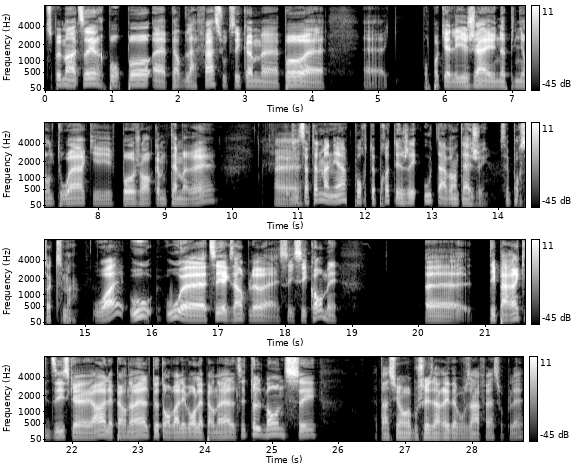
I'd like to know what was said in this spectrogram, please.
tu peux mentir pour pas euh, perdre la face ou tu sais comme pas pour pas que les gens aient une opinion de toi qui est pas genre comme t'aimerais. Euh, D'une certaine manière, pour te protéger ou t'avantager. C'est pour ça que tu mens. Ouais, ou, ou euh, tu sais, exemple, là, euh, c'est con, mais tes parents qui te disent que ah, le Père Noël, tout, on va aller voir le Père Noël. Tu sais, tout le monde sait. Attention, bouchez les oreilles de vos enfants, s'il vous plaît.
